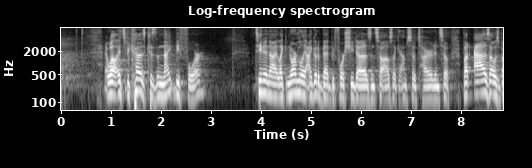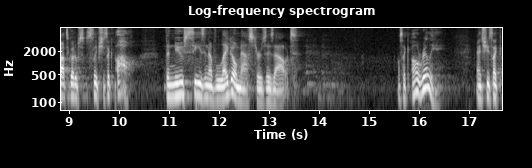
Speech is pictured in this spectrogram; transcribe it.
well, it's because because the night before, Tina and I, like normally I go to bed before she does, and so I was like, I'm so tired. And so, but as I was about to go to sleep, she's like, Oh, the new season of Lego Masters is out. I was like, Oh, really? And she's like,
